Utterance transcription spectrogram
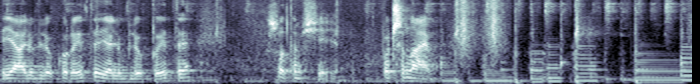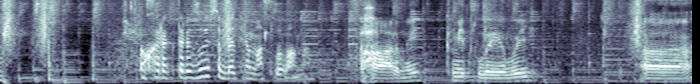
Я люблю курити, я люблю пити. Що там ще є? Починаємо. Охарактеризуй себе трьома словами. Гарний, кмітливий, е,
